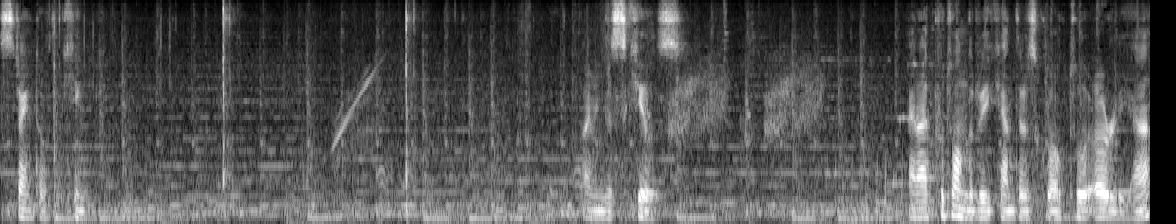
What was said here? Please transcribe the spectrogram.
strength of the king. I mean the skills. And I put on the Recanter's Cloak too early, huh?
